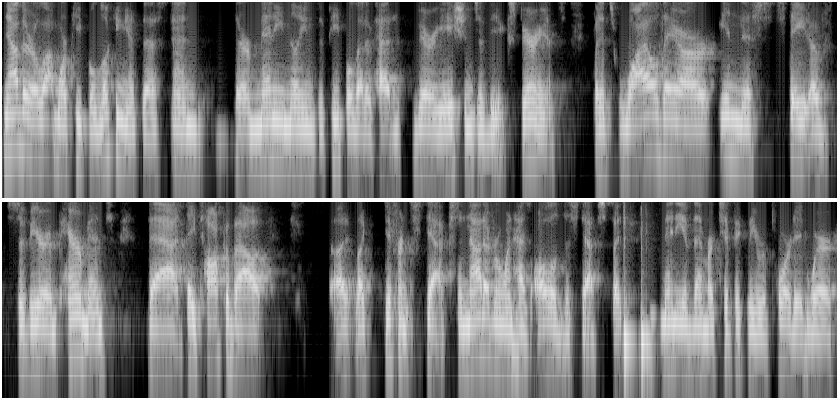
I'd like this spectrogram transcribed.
now there are a lot more people looking at this, and there are many millions of people that have had variations of the experience. But it's while they are in this state of severe impairment that they talk about uh, like different steps. And not everyone has all of the steps but many of them are typically reported where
